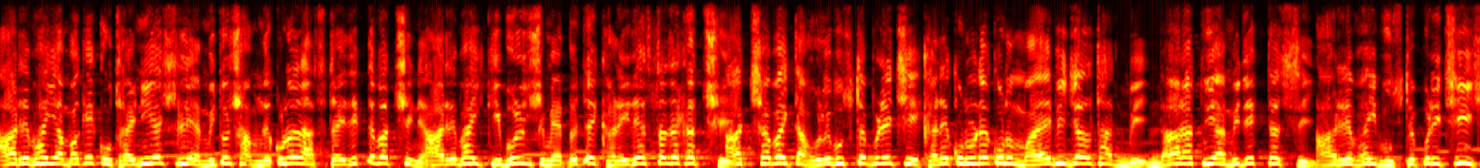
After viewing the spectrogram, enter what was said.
আরে ভাই, আমাকে কোথায় নিয়ে আসলে? আমি তো সামনে কোনো রাস্তাই দেখতে পাচ্ছি না। আরে ভাই, কি বলিস? ম্যাপে তো এখানেই রাস্তা দেখাচ্ছে। আচ্ছা ভাই, তাহলে বুঝতে পেরেছি, এখানে কোনো না কোনো মায়াবী জাল থাকবে। দাঁড়া, তুই আমি দেখতেছি। আরে ভাই, বুঝতে পেরেছিস?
